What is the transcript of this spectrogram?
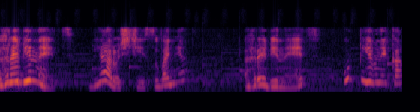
Гребінець для розчісування. Гребінець у півника.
